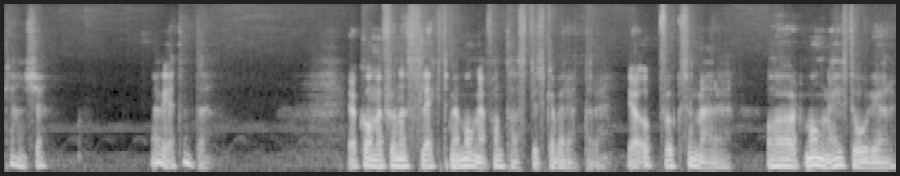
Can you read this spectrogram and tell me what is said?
Kanske. Jag vet inte. Jag kommer från en släkt med många fantastiska berättare. Jag är uppvuxen med det och har hört många historier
